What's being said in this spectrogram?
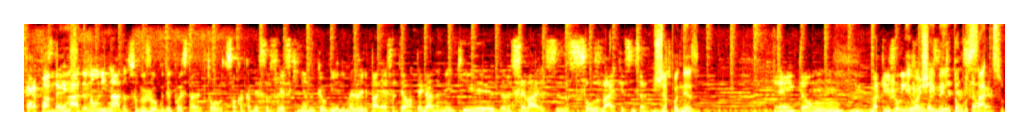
Cara, posso estar música. errado, eu não li nada sobre o jogo depois, tá? Eu tô só com a cabeça fresquinha do que eu vi ali, mas ele parece até uma pegada meio que. sei lá, esses Souls-like, assim, sabe? Japonesa. É, então. Aquele jogo ele Eu achei meio atenção, cara. tokusatsu.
